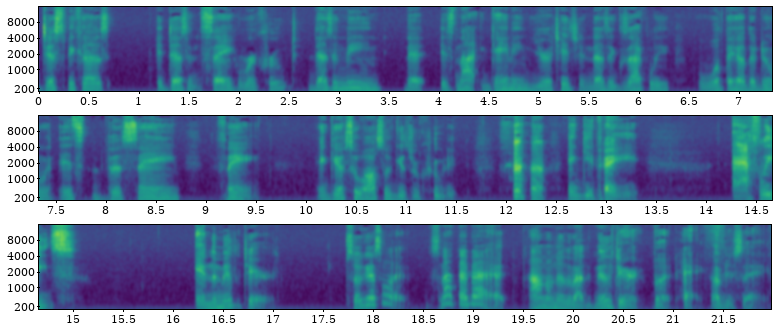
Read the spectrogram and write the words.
Just because it doesn't say recruit doesn't mean that it's not gaining your attention. That's exactly what the hell they're doing. It's the same thing. And guess who also gets recruited and get paid? Athletes and the military. So guess what? It's not that bad. I don't know nothing about the military, but hey, I'm just saying.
